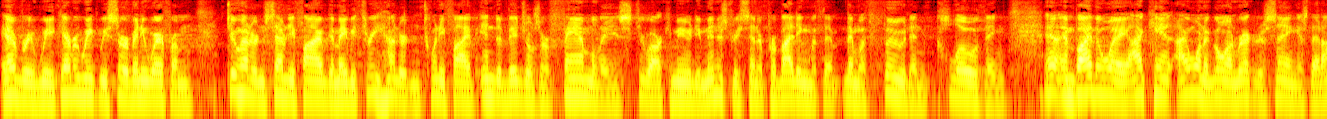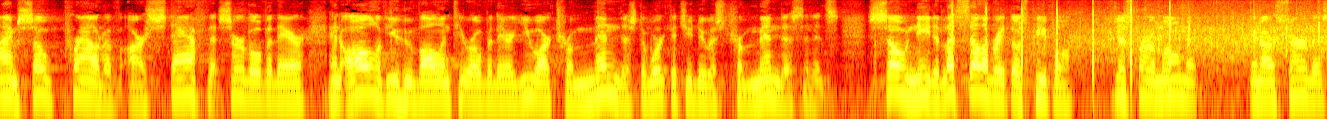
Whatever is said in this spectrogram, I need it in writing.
every week. Every week we serve anywhere from 275 to maybe 325 individuals or families through our community ministry center, providing with them, them with food and clothing. And, and by the way, I can't. I want to go on record as saying is that I am so proud of our staff that serve over there and all of you who volunteer over there. You are tremendous tremendous. The work that you do is tremendous and it's so needed. Let's celebrate those people just for a moment in our service.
